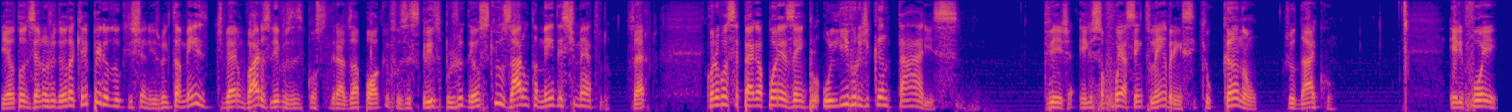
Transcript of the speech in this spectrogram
e eu estou dizendo o judeu daquele período do cristianismo. Eles também tiveram vários livros considerados apócrifos, escritos por judeus, que usaram também deste método, certo? Quando você pega, por exemplo, o livro de Cantares, veja, ele só foi aceito, lembrem-se que o cânon judaico, ele foi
